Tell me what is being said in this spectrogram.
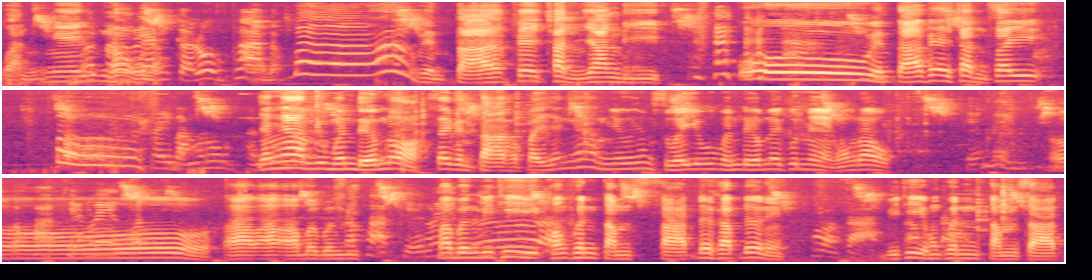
หวานแม่รุ่นเฮาแวน่ะนกับร่มผ้าอ่านะบ้าเว้นตาแฟชั่นอย่างดี โอ้เว้นตาแฟชั่นใส่เอ้ย ใส่บังร่มยังงามอยู่เหมือนเดิมเนาะใส่เว้นตาเข้าไปยังงามอยู่ยังสวยอยู่เหมือนเดิมเลยคุณแม่ของเราแข็งแรงโอ้แข็งแรงหมดเอาเอาเอามาเบิ่งวิสภาพแข็งแรงมาเบิ่งวิธีของเพิ่นตำศาสตร์เด้อครับ เด้อนี่พ่อสาดวิธีของเพิ่นตำศาสตร์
